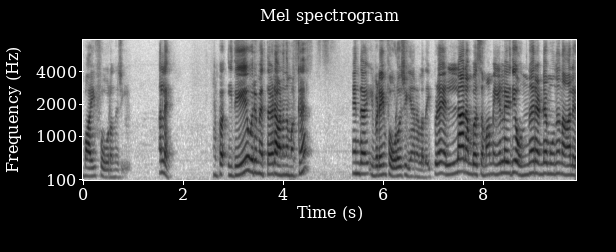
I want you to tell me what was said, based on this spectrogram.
ബൈ ഫോർ എന്ന് ചെയ്യും അല്ലേ? അപ്പം ഇതേ ഒരു മെത്തേഡാണ് നമുക്ക് എന്താ ഇവിടെയും ഫോളോ ചെയ്യാനുള്ളത്. ഇപ്പോഴേ എല്ലാ നമ്പേഴ്സും ആ മേളിൽ എഴുതിയ ഒന്ന് രണ്ട് മൂന്ന് നാല്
